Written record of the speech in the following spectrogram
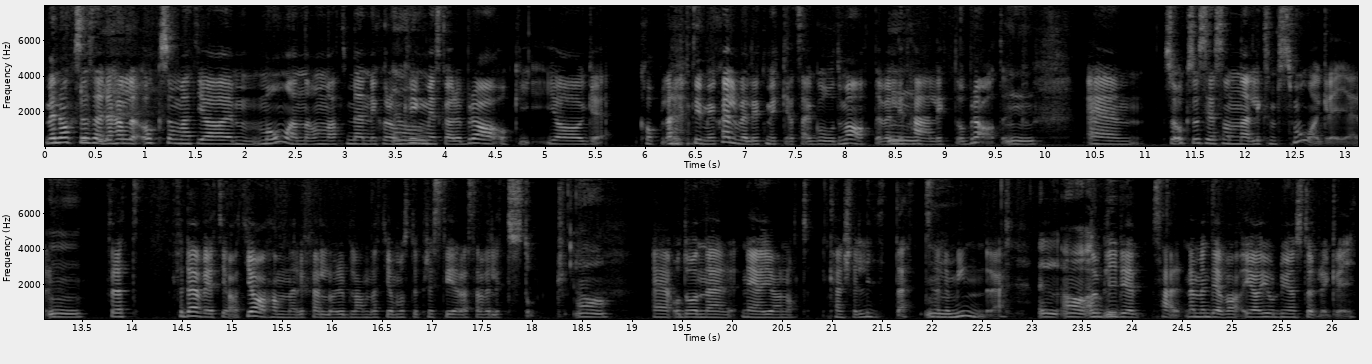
Men också så här, det handlar också om att jag är mån om att människor omkring Ja. mig ska ha det bra och jag kopplar det till mig själv väldigt mycket att så här, god mat är väldigt Mm. härligt och bra. Typ. Mm. Ehm, så också se sådana liksom, små grejer. Mm. För, att, för där vet jag att jag hamnar i fällor ibland att jag måste prestera så väldigt stort. Ja. Eh, och då när, när jag gör något kanske litet Mm. eller mindre, Eller, ja, då blir det så här, nej men det var, jag gjorde ju en större grej.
